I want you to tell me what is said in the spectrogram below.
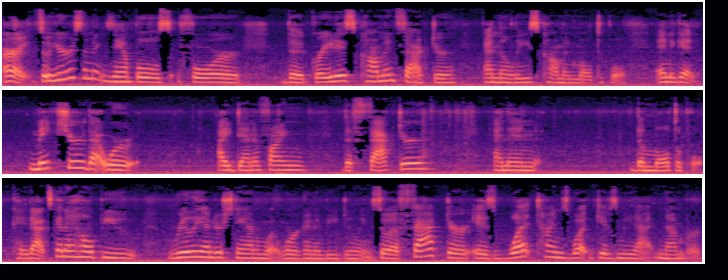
All right, so here are some examples for the greatest common factor and the least common multiple. And again, make sure that we're identifying the factor and then the multiple. Okay, that's going to help you really understand what we're going to be doing. So a factor is what times what gives me that number.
